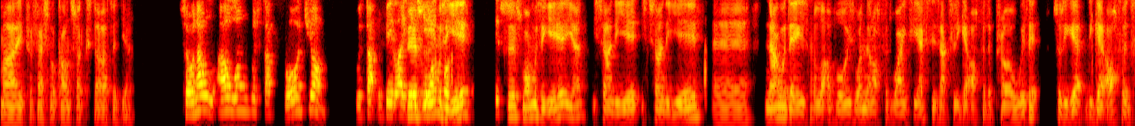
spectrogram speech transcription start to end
my professional contract started. Yeah. So how, how long was that for, John? Would that be like first one was a year? First one was a year. Yeah, you signed a year. You signed a year. Uh, nowadays, a lot of boys when they're offered YTSs actually get offered a pro with it. So they get they get offered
